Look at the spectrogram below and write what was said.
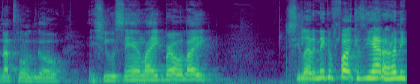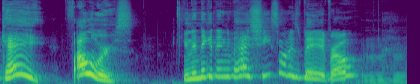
not too long ago, and she was saying like, bro, like she let a nigga fuck because he had a hundred k followers, and the nigga didn't even have sheets on his bed, bro. Mm-hmm.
